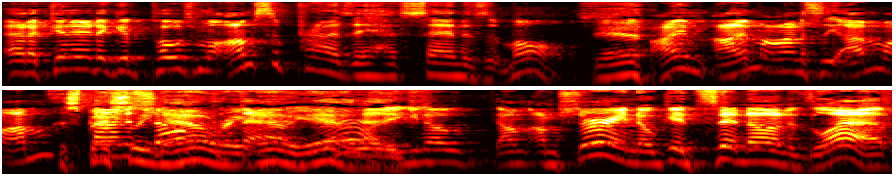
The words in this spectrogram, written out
at a Connecticut post mall. I'm surprised they have Santas at malls. Yeah. I'm. I'm honestly. I'm. I'm Especially now, right that. now, yeah, like- you know, I'm, I'm sure ain't no kid sitting on his lap.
